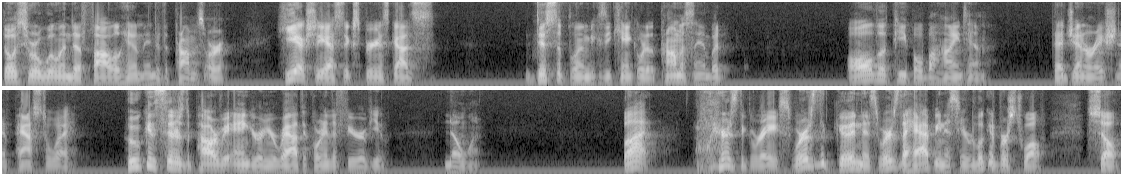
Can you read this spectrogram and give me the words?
Those who are willing to follow him into the promise. Or he actually has to experience God's discipline because he can't go to the promised land. But all the people behind him, that generation, have passed away. Who considers the power of your anger and your wrath according to the fear of you? No one. But Where's the grace? Where's the goodness? Where's the happiness here? Look at verse 12. So,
